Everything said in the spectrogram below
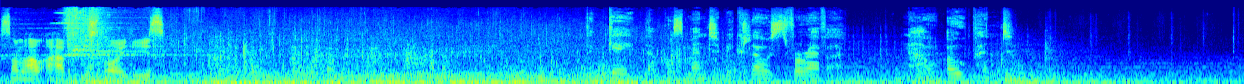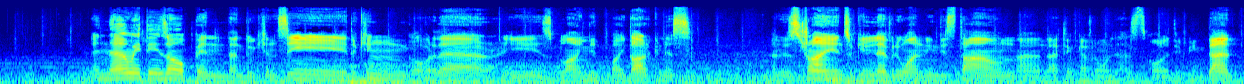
Somehow I have to destroy these. The gate that was meant to be closed forever, now opened. And now it is opened and we can see the king over there. He is blinded by darkness and is trying to kill everyone in this town and I think everyone has already been dead.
